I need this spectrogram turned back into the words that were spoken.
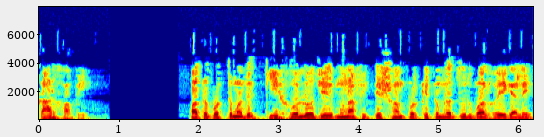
কার হবে? অতপর তোমাদের কি হল যে মুনাফিকদের সম্পর্কে তোমরা দুর্বল হয়ে গেলে?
